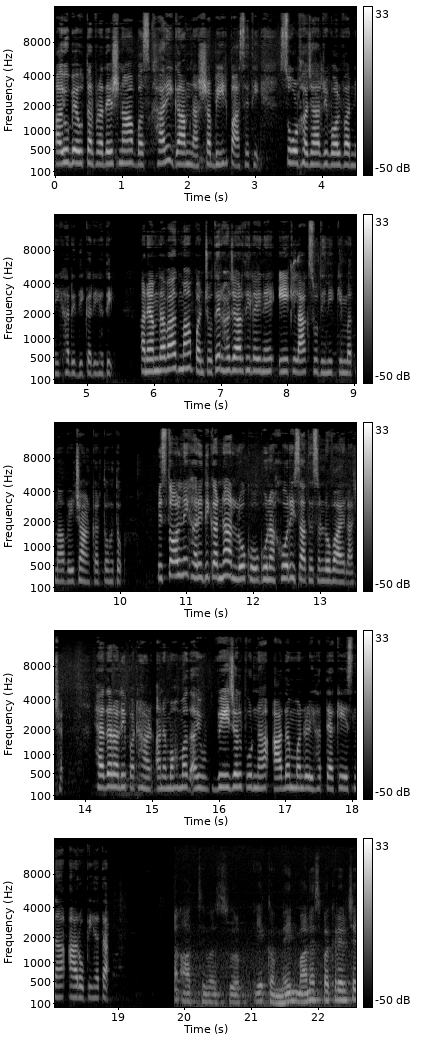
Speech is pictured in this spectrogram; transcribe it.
અયુબે ઉત્તર પ્રદેશના બસખારી ગામના શબીર પાસેથી સોળ હજાર રિવોલ્વરની ખરીદી કરી હતી અને અમદાવાદમાં પંચોતેર હજારથી લઈને એક લાખ સુધીની કિંમતમાં વેચાણ કરતો હતો. પિસ્તોલની ખરીદી કરનાર લોકો ગુનાખોરી સાથે સંડોવાયેલા છે. હૈદર અલી પઠાણ અને મોહમ્મદ અયુબ વેજલપુરના આદમ મંડળી હત્યા કેસના આરોપી હતા. આથી વસ્તુ એક મેઇન માણસ પકડેલ છે,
